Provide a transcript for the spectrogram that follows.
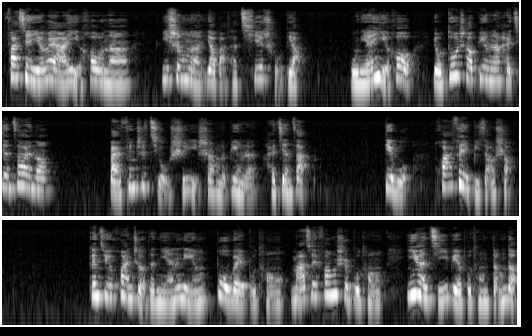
发现原位癌以后呢，医生呢要把它切除掉。五年以后，有多少病人还健在呢？百分之九十以上的病人还健在。第五，花费比较少。根据患者的年龄、部位不同，麻醉方式不同，医院级别不同等等，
